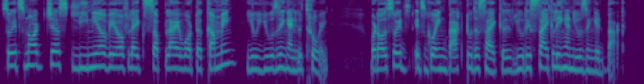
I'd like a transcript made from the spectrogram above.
So it's not just linear way of like supply water coming, you using and you throwing, but also it's it's going back to the cycle, you recycling and using it back.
